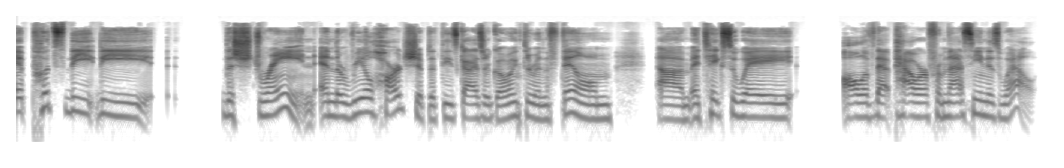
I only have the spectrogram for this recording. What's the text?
it puts the the the strain and the real hardship that these guys are going through in the film. Um, it takes away all of that power from that scene as well.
